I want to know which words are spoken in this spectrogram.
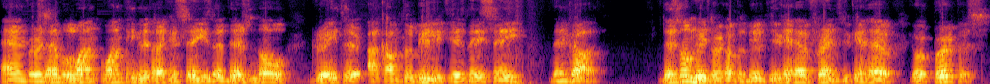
And for example, one, one thing that I can say is that there's no greater accountability, as they say, than God. There's no greater accountability. You can have friends, you can have your purpose,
